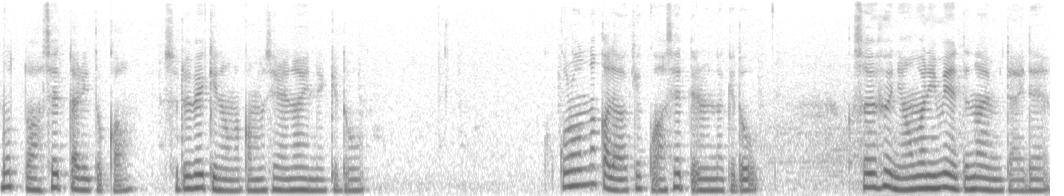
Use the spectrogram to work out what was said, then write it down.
もっと焦ったりとかするべきなのかもしれないんだけど心の中では結構焦ってるんだけどそういうふうにあんまり見えてないみたいで。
